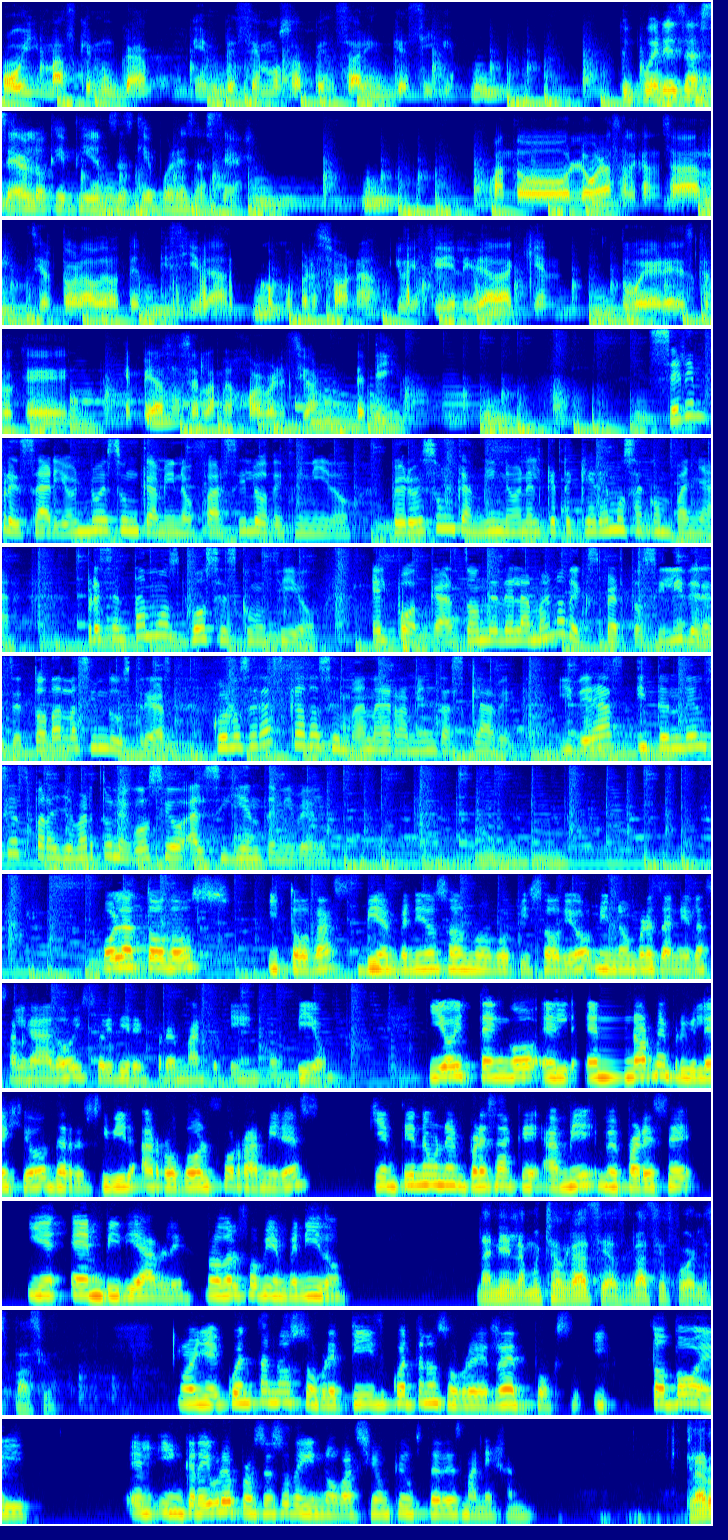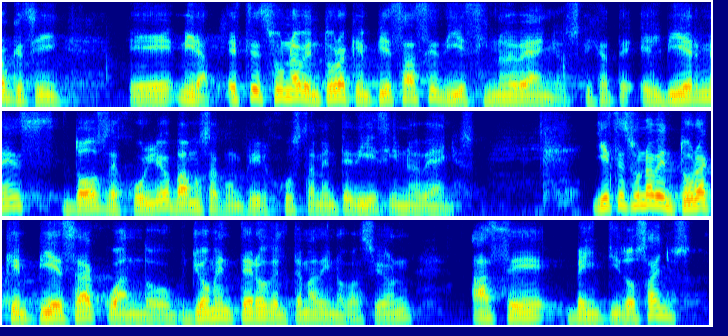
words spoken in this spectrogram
hoy más que nunca, empecemos a pensar en qué sigue. Tú puedes hacer lo que piensas que puedes hacer. Cuando logras alcanzar cierto grado de autenticidad como persona y de fidelidad a quien tú eres, creo que empiezas a ser la mejor versión de ti. Ser empresario no es un camino fácil o definido, pero es un camino en el que te queremos acompañar. Presentamos Voces Confío, el podcast donde de la mano de expertos y líderes de todas las industrias conocerás cada semana herramientas clave, ideas y tendencias para llevar tu negocio al siguiente nivel. Hola a todos y todas, bienvenidos a un nuevo episodio. Mi nombre es Daniela Salgado y soy directora de marketing en Confío y hoy tengo el enorme privilegio de recibir a Rodolfo Ramírez, quien tiene una empresa que a mí me parece envidiable. Rodolfo, bienvenido. Daniela, muchas gracias. Gracias por el espacio. Oye, cuéntanos sobre ti, cuéntanos sobre Redbox y todo el, el increíble proceso de innovación que ustedes manejan. Claro que sí. Eh, mira, esta es una aventura que empieza hace 19 años. Fíjate, el viernes 2 de julio vamos a cumplir justamente 19 años. Y esta es una aventura que empieza cuando yo me entero del tema de innovación hace 22 años.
